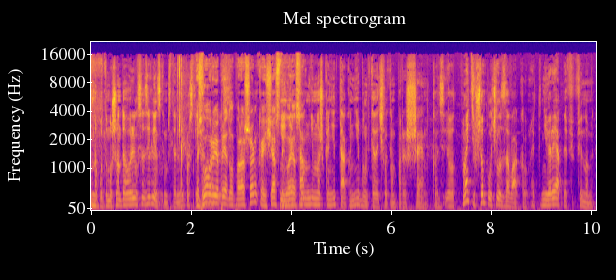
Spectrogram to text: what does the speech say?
Ну, потому что он договорился с Зеленским, остальные просто То есть вовремя предал Порошенко, и сейчас Не, договорился... там немножко не так. Он не был никогда человеком Порошенко. Вот, понимаете, что получилось за вакуум? Это невероятный феномен.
